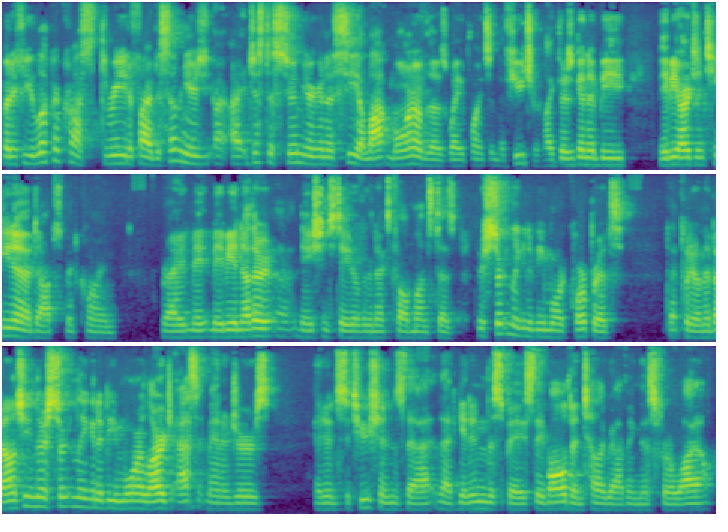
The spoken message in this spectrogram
But if you look across three to five to seven years, I just assume you're going to see a lot more of those waypoints in the future. Like there's going to be maybe Argentina adopts Bitcoin, right? Maybe another uh, nation state over the next 12 months does. There's certainly going to be more corporates that put it on their balance sheet. And there's certainly going to be more large asset managers and institutions that, that get into the space. They've all been telegraphing this for a while.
